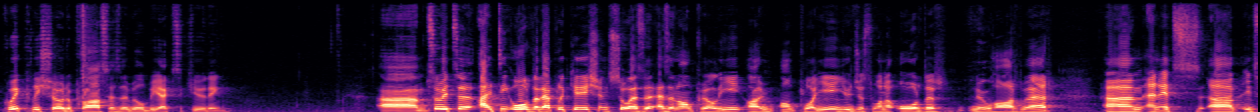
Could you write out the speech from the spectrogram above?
quickly show the process that we'll be executing. Um, so it's an IT order application. So as, a, as an employee, um, employee, you just want to order new hardware. Um, and it's, uh, it's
